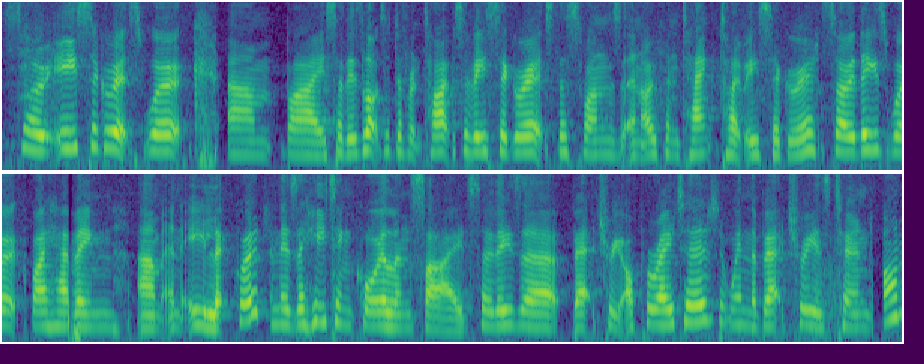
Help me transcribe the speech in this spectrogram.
So e-cigarettes work um, by so there's lots of different types of e-cigarettes. This one's an open tank type e-cigarette. So these work by having um, an e-liquid and there's a heating coil inside. So these are battery operated. When the battery is turned on,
